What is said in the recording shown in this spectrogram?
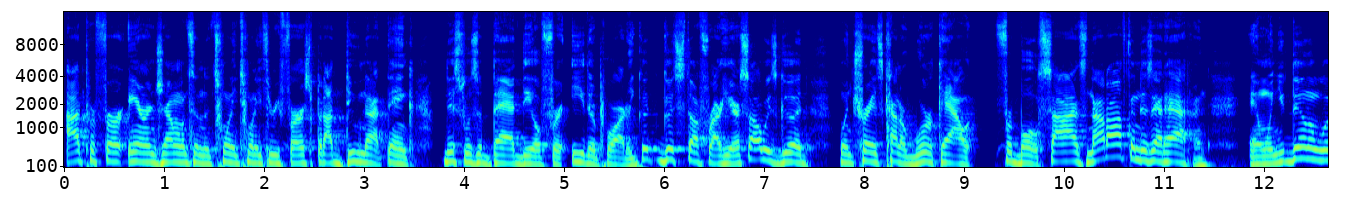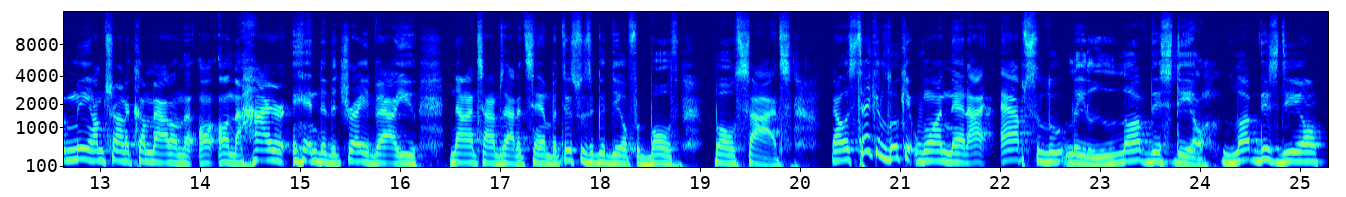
I'd prefer Aaron Jones in the 2023 first, but I do not think this was a bad deal for either party. Good, good stuff right here. It's always good when trades kind of work out for both sides. Not often does that happen. And when you're dealing with me, I'm trying to come out on the on, the higher end of the trade value nine times out of ten. But this was a good deal for both both sides. Now let's take a look at one that I absolutely love this deal. Love this deal.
